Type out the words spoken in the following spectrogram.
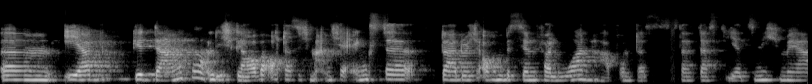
ähm, eher Gedanken und ich glaube auch, dass ich manche Ängste dadurch auch ein bisschen verloren habe und dass, dass die jetzt nicht mehr,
